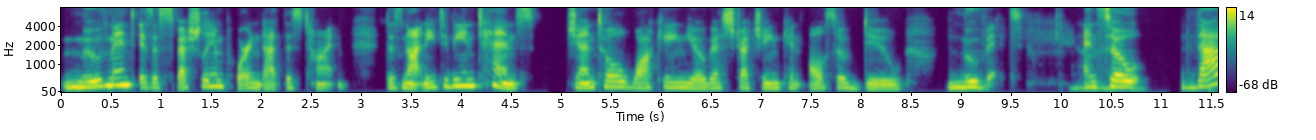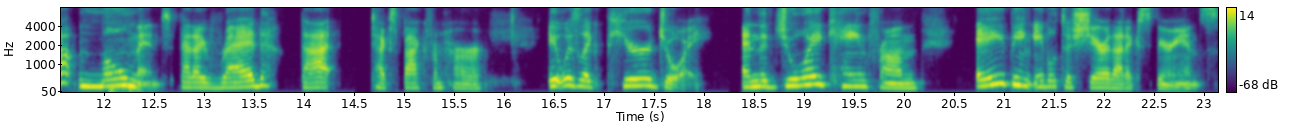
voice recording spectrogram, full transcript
Movement is especially important at this time. Does not need to be intense. Gentle walking, yoga, stretching can also do move it. And so that moment that I read that text back from her, it was like pure joy. And the joy came from A, being able to share that experience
